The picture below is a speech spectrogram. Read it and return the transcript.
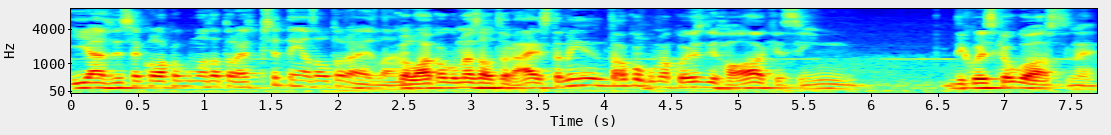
e às vezes você coloca algumas autorais, porque você tem as autorais lá. Né? Coloco algumas autorais, também toco alguma coisa de rock, assim, de coisas que eu gosto, né?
